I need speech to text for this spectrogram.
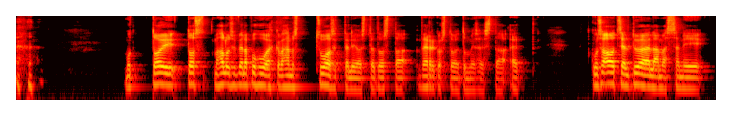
Mutta toi, tos, mä haluaisin vielä puhua ehkä vähän noista suosittelijoista ja tuosta verkostoitumisesta, että kun sä oot siellä työelämässä, niin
